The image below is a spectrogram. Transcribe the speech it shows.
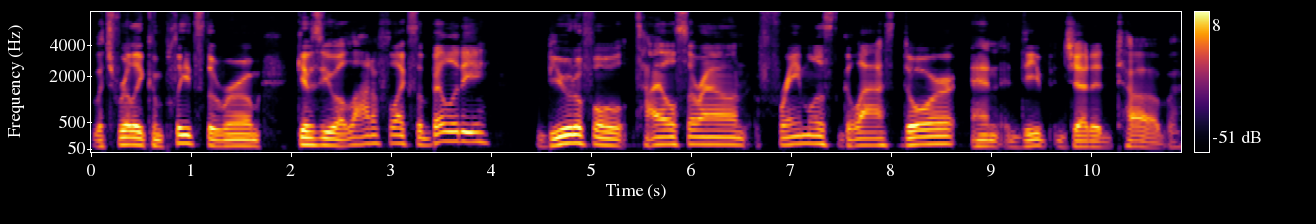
which really completes the room, gives you a lot of flexibility, beautiful tile surround, frameless glass door, and deep jetted tub.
